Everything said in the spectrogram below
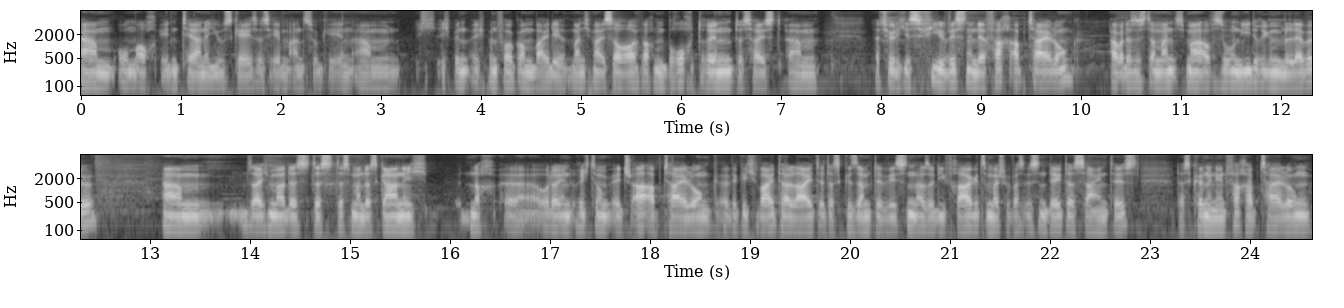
ähm, um auch interne Use Cases eben anzugehen. Ähm, ich, ich, bin, ich bin vollkommen bei dir. Manchmal ist auch einfach ein Bruch drin. Das heißt, ähm, natürlich ist viel Wissen in der Fachabteilung, aber das ist dann manchmal auf so niedrigem Level, ähm, sage ich mal, dass, dass, dass man das gar nicht nach äh, oder in Richtung HR-Abteilung äh, wirklich weiterleitet, das gesamte Wissen. Also die Frage zum Beispiel, was ist ein Data Scientist, das können in den Fachabteilungen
